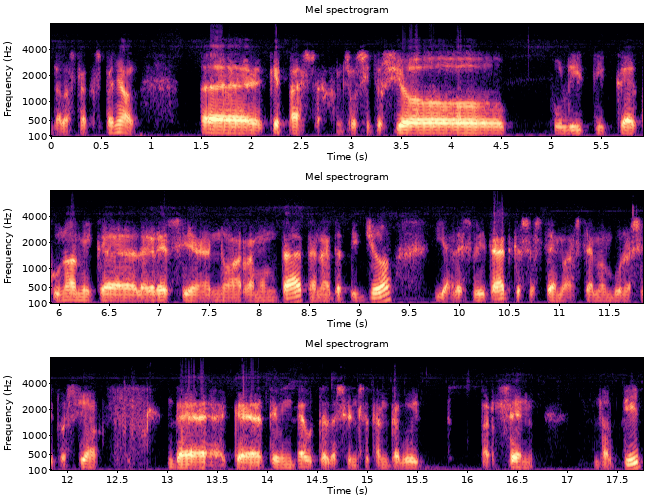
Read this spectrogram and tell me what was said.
de l'estat espanyol. Eh, què passa? Doncs la situació política, econòmica de Grècia no ha remuntat, ha anat a pitjor, i ara és veritat que estem, estem en una situació de, que té un deute de 178% del PIB,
